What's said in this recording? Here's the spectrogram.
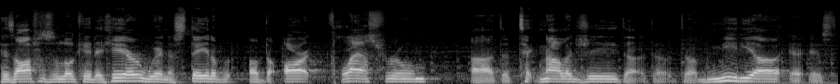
His office is located here. We're in a state of, of the art classroom. Uh, the technology, the, the, the media is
